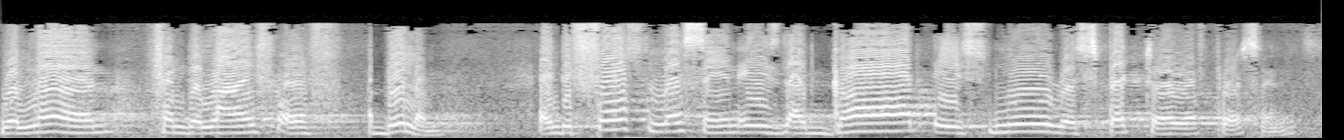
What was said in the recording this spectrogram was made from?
will learn from the life of Balaam. And the first lesson is that God is no respecter of persons.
